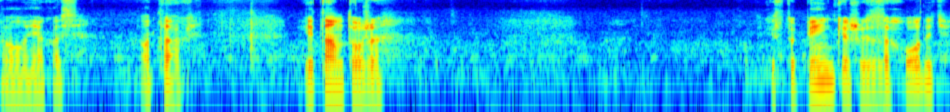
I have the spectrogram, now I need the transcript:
О, якось. Отак. І там теж. Такі ступеньки, щось заходить.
